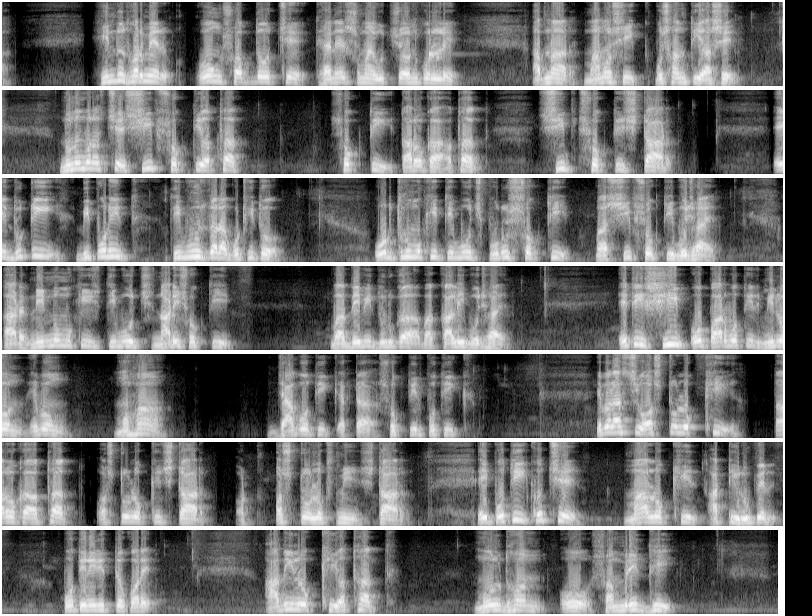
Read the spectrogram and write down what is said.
হিন্দু ধর্মের ওং শব্দ হচ্ছে ধ্যানের সময় উচ্চারণ করলে আপনার মানসিক প্রশান্তি আসে। দু নম্বর হচ্ছে শিব শক্তি অর্থাৎ শক্তি তারকা অর্থাৎ শিব শক্তি স্টার। এই দুটি বিপরীত ত্রিভুজ দ্বারা গঠিত ঊর্ধ্বমুখী ত্রিভুজ পুরুষ শক্তি বা শিব শক্তি বোঝায়। আর নিম্নমুখী ত্রিভুজ নারী শক্তি বা দেবী দুর্গা বা কালী বোঝায়। এটি শিব ও পার্বতীর মিলন এবং মহা জাগতিক একটা শক্তির প্রতীক। এবার আসছি অষ্টলক্ষ্মী তারকা অর্থাৎ অষ্টলক্ষ্মী স্টার অষ্টলক্ষ্মী স্টার। এই প্রতীক হচ্ছে মা লক্ষ্মীর আটটি রূপের প্রতিনিধিত্ব করে। আদিলক্ষ্মী অর্থাৎ মূলধন ও সমৃদ্ধি,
